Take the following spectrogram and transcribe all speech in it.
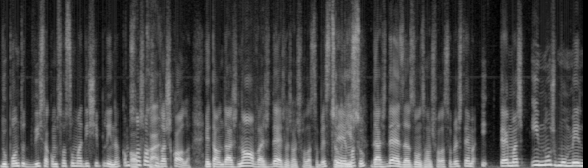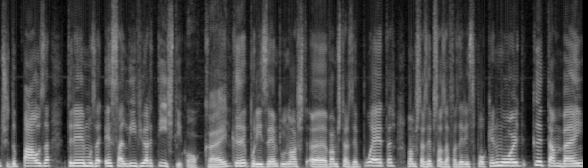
do ponto de vista como se fosse uma disciplina, como okay. se nós fôssemos a escola. Então, das nove às dez nós vamos falar sobre esse sobre tema, isso? das dez às onze vamos falar sobre esse tema, e, temas e nos momentos de pausa teremos esse alívio artístico artístico. Ok. Que, por exemplo, nós uh, vamos trazer poetas, vamos trazer pessoas a fazerem spoken word, que também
